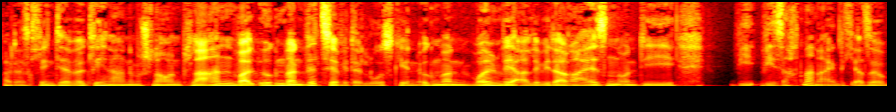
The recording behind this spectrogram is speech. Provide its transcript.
Aber das klingt ja wirklich nach einem schlauen Plan, weil irgendwann wird es ja wieder losgehen. Irgendwann wollen wir alle wieder reisen und die, wie, wie sagt man eigentlich? Also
